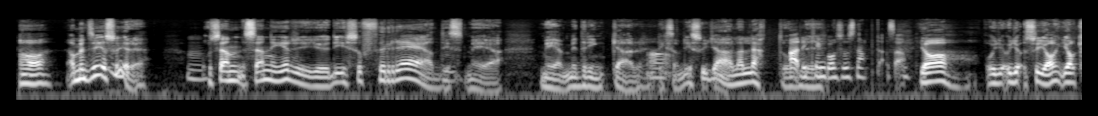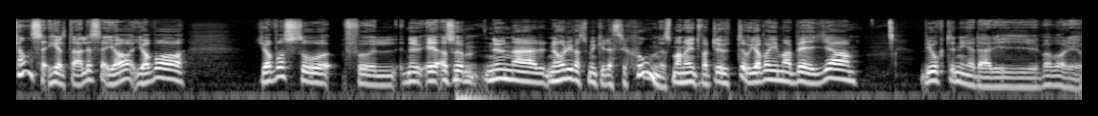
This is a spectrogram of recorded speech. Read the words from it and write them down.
Ja, ja men det, så är det. Mm. Och sen, sen är det ju, det är så förrädiskt med, med, med drinkar. Ja. Liksom. Det är så jävla lätt att Ja, det bli... kan gå så snabbt alltså. Ja, och jag, så jag, jag kan helt ärligt säga, jag, jag var jag var så full, nu, eh, alltså, nu, när, nu har det ju varit så mycket restriktioner så man har ju inte varit ute och jag var i Marbella vi åkte ner där i, vad var det,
